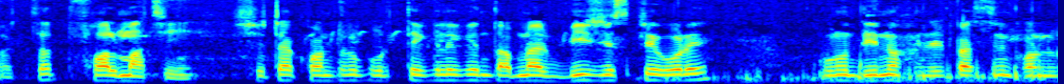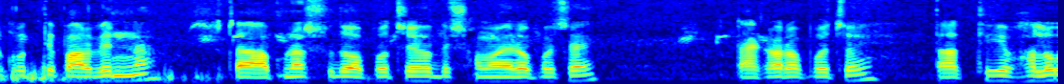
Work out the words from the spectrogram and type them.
অর্থাৎ ফল মাছি। সেটা কন্ট্রোল করতে গেলে কিন্তু আপনার বীজ স্প্রে করে কোনো দিনও হান্ড্রেড পার্সেন্ট কন্ট্রোল করতে পারবেন না। সেটা আপনার শুধু অপচয় হবে, সময়ের অপচয়, টাকার অপচয়, তার থেকে ভালো।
